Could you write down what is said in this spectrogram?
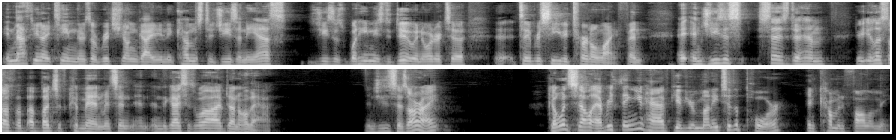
In Matthew 19, there's a rich young guy and he comes to Jesus and he asks Jesus what he needs to do in order to, uh, to receive eternal life. And, and Jesus says to him, he lists off a, a bunch of commandments and, and, and the guy says, well, I've done all that. And Jesus says, all right, go and sell everything you have, give your money to the poor and come and follow me.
